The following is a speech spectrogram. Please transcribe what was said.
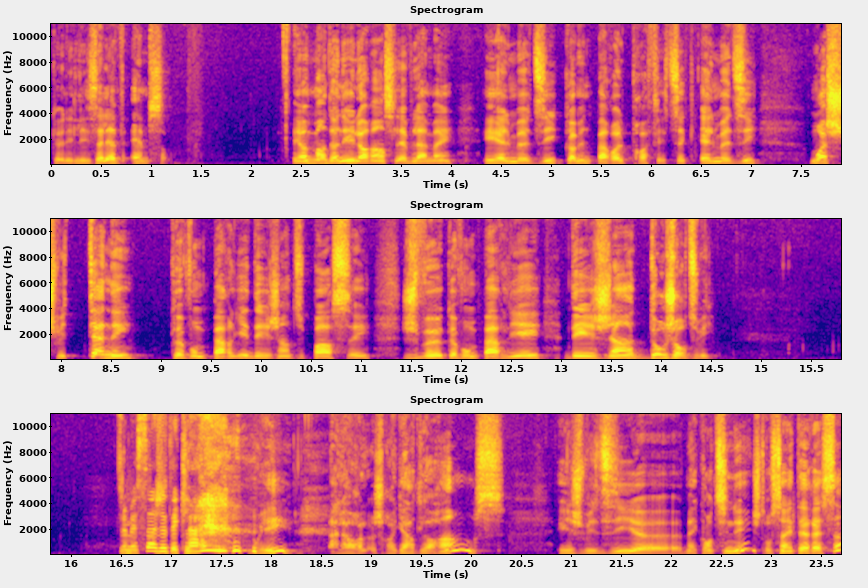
que les, élèves aiment ça. Et à un moment donné, Laurence lève la main et elle me dit, comme une parole prophétique, elle me dit, moi, je suis tannée que vous me parliez des gens du passé, je veux que vous me parliez des gens d'aujourd'hui. Le message était clair. oui. Alors, je regarde Laurence et je lui dis, euh, mais continue, je trouve ça intéressant.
